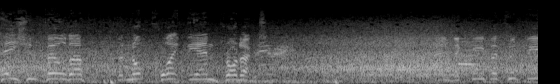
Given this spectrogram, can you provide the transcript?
patient build-up, but not quite the end product. And the keeper could be in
